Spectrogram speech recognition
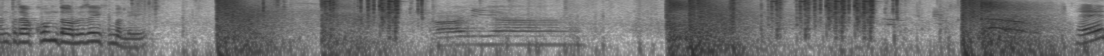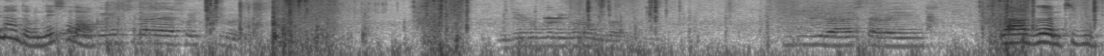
Antara kom daru jai kumale. Ayah. Eh, nada boleh salah. Oh, boleh salah ya, switch tu. Jadi, aku boleh korang tak? Ibu TPP.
